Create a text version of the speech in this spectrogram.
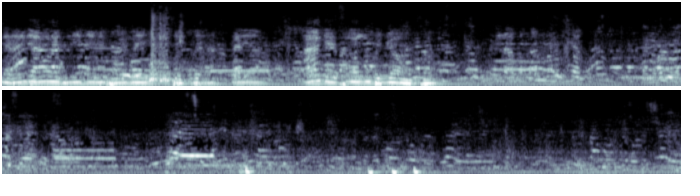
mere ndị agha dị n'ime ili bụ enwe nchekwa ha karịa na a ga-esi n'ọnwụ bilie ọzọ. Thank you. Sure.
